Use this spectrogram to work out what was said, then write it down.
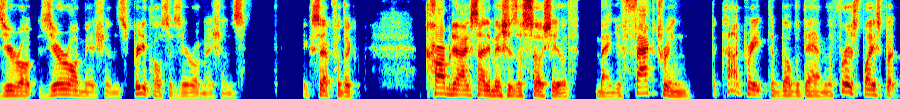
zero zero emissions, pretty close to zero emissions, except for the carbon dioxide emissions associated with manufacturing the concrete to build the dam in the first place. But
